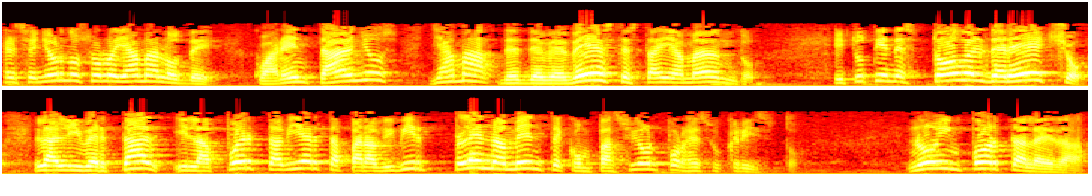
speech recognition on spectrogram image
El Señor no solo llama a los de 40 años, llama desde bebés te está llamando. Y tú tienes todo el derecho, la libertad y la puerta abierta para vivir plenamente con pasión por Jesucristo. No importa la edad.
